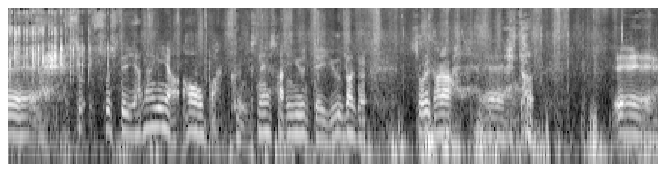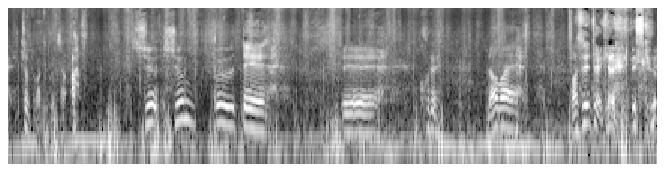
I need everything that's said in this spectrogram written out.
ー、そそして柳家青葉君ですね。三遊亭遊馬君それからえー、っとえー、ちょっと待ってください。あ春春風亭えー、これ名前忘れちゃいけないんですけど。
